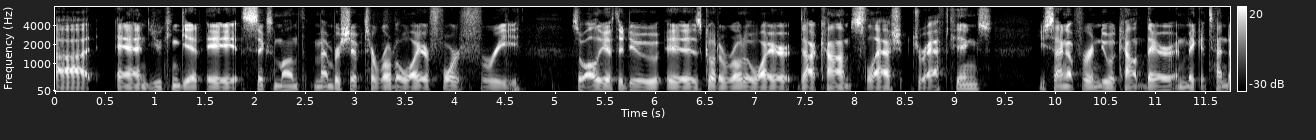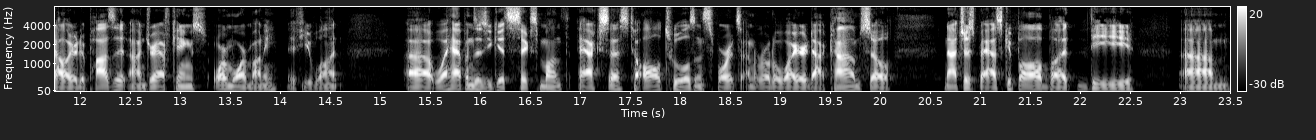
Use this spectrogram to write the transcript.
uh, and you can get a six month membership to RotoWire for free so all you have to do is go to rotowire.com slash DraftKings. You sign up for a new account there and make a $10 deposit on DraftKings or more money if you want. Uh, what happens is you get six month access to all tools and sports on rotowire.com. So not just basketball, but the um,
